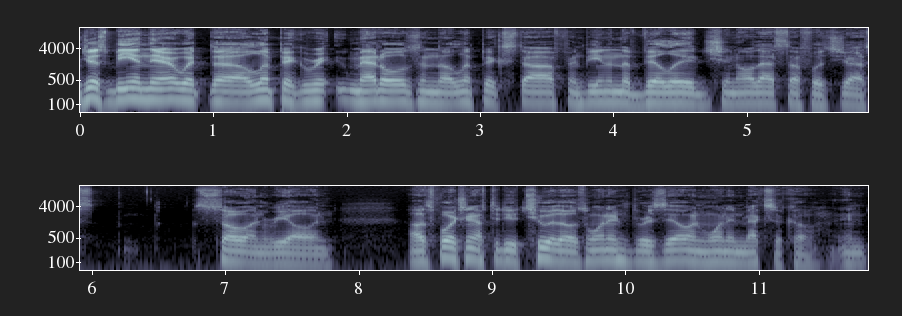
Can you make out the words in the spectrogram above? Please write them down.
just being there with the Olympic medals and the Olympic stuff, and being in the village and all that stuff was just so unreal. And I was fortunate enough to do two of those, one in Brazil and one in Mexico. And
